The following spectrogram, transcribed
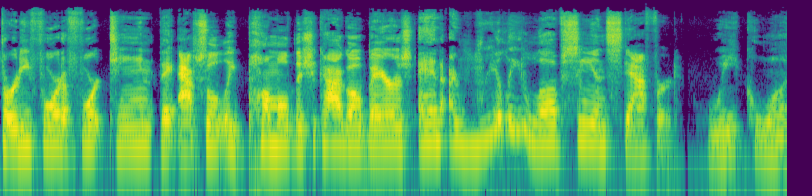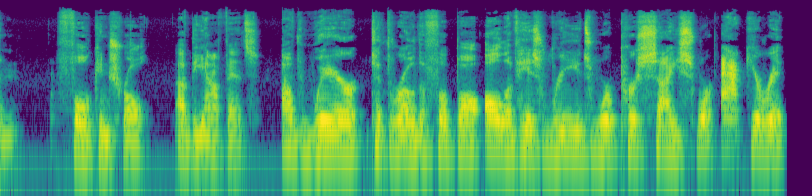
34 to 14. They absolutely pummeled the Chicago Bears. And I really love seeing Stafford week one, full control of the offense, of where to throw the football. All of his reads were precise, were accurate,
